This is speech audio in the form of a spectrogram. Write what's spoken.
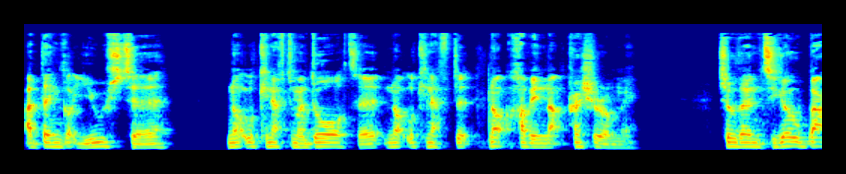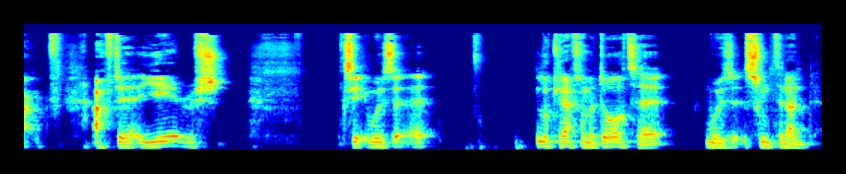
I then got used to not looking after my daughter, not looking after, not having that pressure on me. So then to go back after a year of because it was uh, looking after my daughter was something I'd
